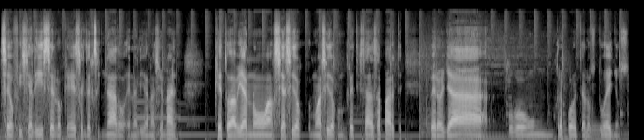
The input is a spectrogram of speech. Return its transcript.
se oficialice lo que es el designado en la Liga Nacional, que todavía no ha, sido, no ha sido concretizada esa parte, pero ya hubo un reporte de los dueños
